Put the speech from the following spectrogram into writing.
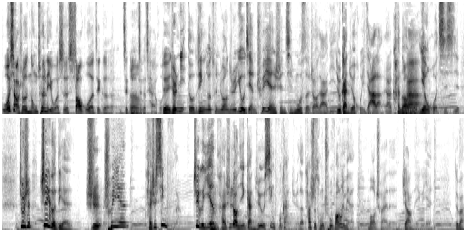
我小时候农村里我是烧过这个这个、嗯。这个柴火。，对，就是你走进一个村庄，就是又见炊烟升起，暮色照大地，就感觉回家了，然后看到啊。烟火气息，就是这个点是炊烟才是幸福的，这个烟嗯才是让你感觉有幸福感觉的，它是从厨房里面冒出来的这样的一个烟。对吧？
